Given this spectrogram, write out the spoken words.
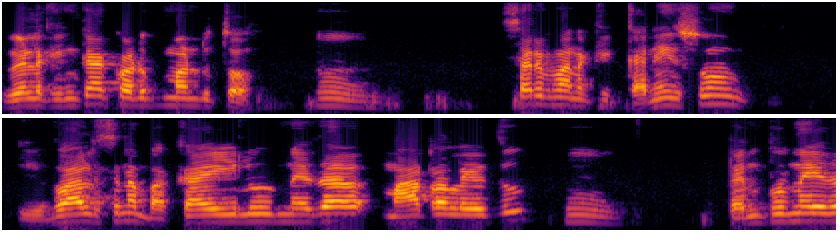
వీళ్ళకి ఇంకా కడుపు మండుతోంది ఉమ్, సరే మనకి కనీసం ఇవ్వాల్సిన బకాయిలు మీద మాట లేదు. పెంపు మీద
